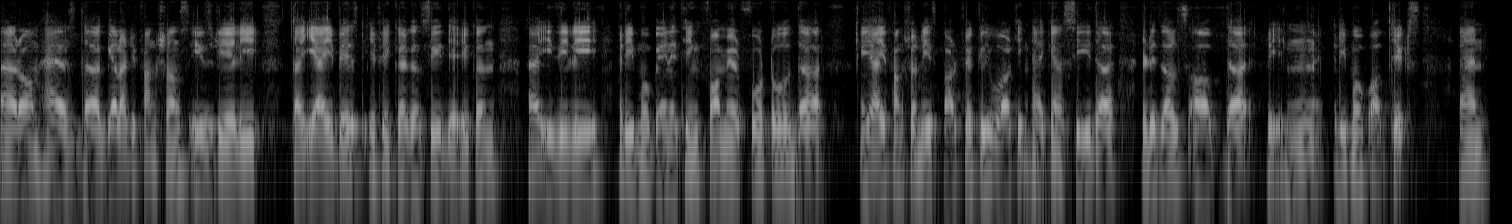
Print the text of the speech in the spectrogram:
uh, ROM has the gallery functions is really the AI based. If you can see that you can uh, easily remove anything from your photo the AI function is perfectly working. I can see the results of the re um, remove objects. And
